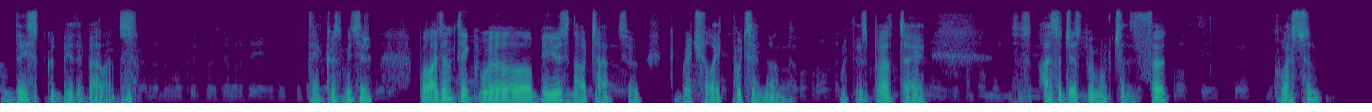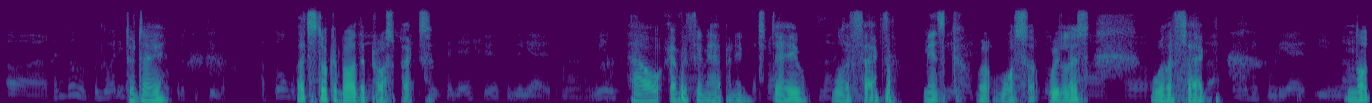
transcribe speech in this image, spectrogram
this could be the balance. Thank you, Dmitry. Well, I don't think we'll be using our time to congratulate Putin on with his birthday. I suggest we move to the third question today. Let's talk about the prospects. How everything happening today will affect Minsk, Warsaw, Vilnius, will affect not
